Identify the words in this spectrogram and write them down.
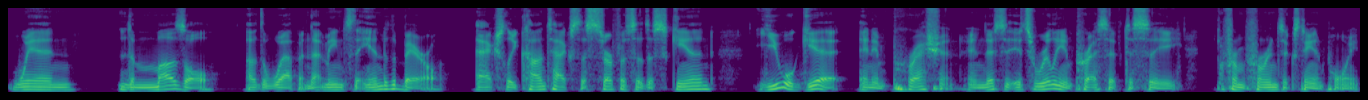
when the muzzle of the weapon, that means the end of the barrel, actually contacts the surface of the skin, you will get an impression. And this it's really impressive to see from a forensic standpoint.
